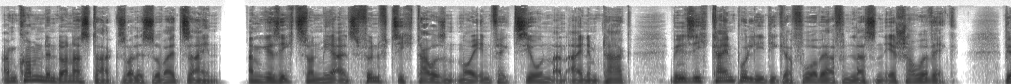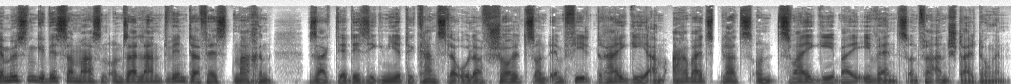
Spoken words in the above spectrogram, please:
Am kommenden Donnerstag soll es soweit sein. Angesichts von mehr als 50.000 Neuinfektionen an einem Tag will sich kein Politiker vorwerfen lassen, er schaue weg. Wir müssen gewissermaßen unser Land winterfest machen, sagt der designierte Kanzler Olaf Scholz und empfiehlt 3G am Arbeitsplatz und 2G bei Events und Veranstaltungen.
